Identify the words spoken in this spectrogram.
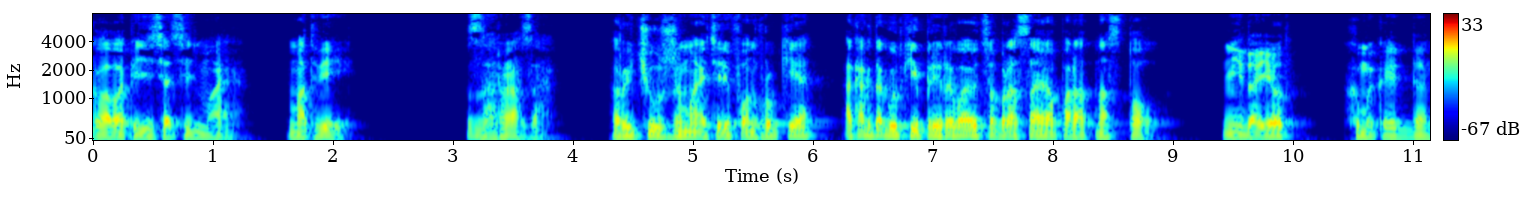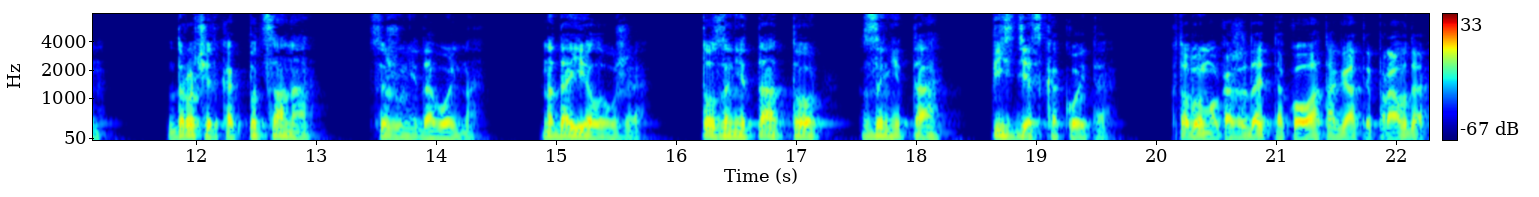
Глава 57. Матвей. Зараза. Рычу, сжимая телефон в руке, а когда гудки прерываются, бросаю аппарат на стол. «Не дает?» — хмыкает Дэн. Дрочит, как пацана. Цежу недовольно. Надоело уже. То занята, то занята. Пиздец какой-то. Кто бы мог ожидать такого от Агаты, правда?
